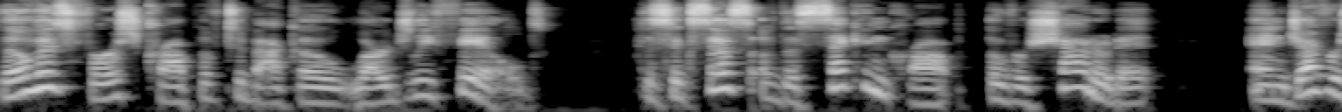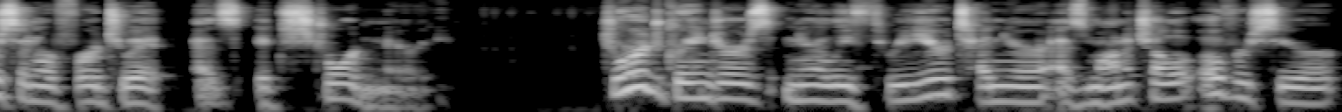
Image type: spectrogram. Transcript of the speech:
Though his first crop of tobacco largely failed, the success of the second crop overshadowed it and Jefferson referred to it as extraordinary. George Granger's nearly three year tenure as Monticello overseer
